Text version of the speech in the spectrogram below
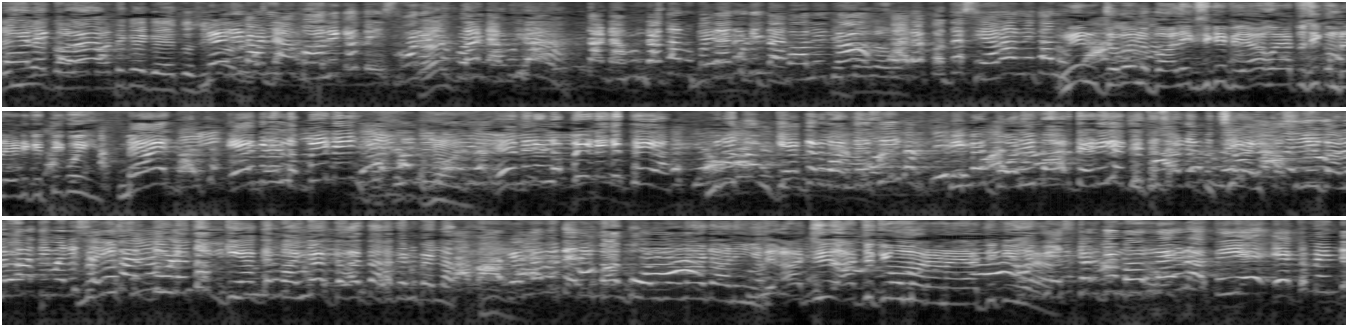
ਮਾਲਿਕ ਗਾਲਾਂ। ਕੱਢ ਕੇ ਗਏ ਤੁਸੀਂ ਮੇਰੀ। ਤੁਹਾਡਾ ਮਾਲਿਕ ਆ ਤੁਸੀਂ ਸਾਰੇ ਹੈਂ? ਤੁਹਾਡਾ ਮੁੰਡਾ ਤੁਹਾਡਾ ਮੁੰਡਾ ਤੁਹਾਨੂੰ ਪਤਾ ਨਾ ਕਿੱਦਾਂ ਮਾਲਿਕ? ਸਾਰਾ ਕੁਝ ਦੱਸਿਆ ਨਾ ਉਹਨੇ ਤੁਹਾਨੂੰ ਨਹੀਂ ਜਦੋਂ ਨਾਬਾਲਿਗ ਸੀਗੀ ਵਿਆਹ ਹੋਇਆ ਤੁਸੀਂ ਕੰਪਲੇਂਟ ਕੀਤੀ ਕੋਈ ਮੈਂ ਇਹ ਮੈਨੂੰ ਲੱਭੀ ਨਹੀਂ ਇਹ ਮੈਨੂੰ ਲੱਭੀ ਨਹੀਂ ਕਿੱਥੇ ਆ ਮੈਨੂੰ ਧਮਕੀਆਂ ਕਰਵਾਉਂਦੇ ਸੀ ਵੀ ਮੈਂ ਗੋਲੀ ਮਾਰ ਦੇਣੀ ਹੈ ਜਿੱਥੇ ਸਾਡੇ ਪਿੱਛੇ ਆਈ ਕਸਮੀ ਨੇ ਧਮਕੀਆਂ ਕਰਵਾਈਆਂ 10 ਦਿਨ ਪਹਿਲਾਂ। ਕਹਿੰਦਾ ਮੈਂ ਤੇਰੀ ਮਾਂ ਗੋਲੀਆਂ ਨਾਲ ਡਾਣੀ ਆ। ਤੇ ਅੱਜ ਅੱਜ ਕਿਉਂ ਮਾਰਨ ਆਇਆ? ਅੱਜ ਕੀ ਹੋਇਆ? ਇਸ ਕਰਕੇ ਮਰ ਰਹੇ ਰਾਤੀ ਇਹ ਇੱਕ ਮਿੰਟ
